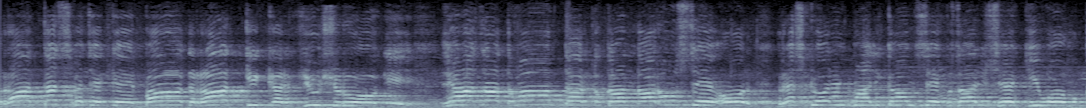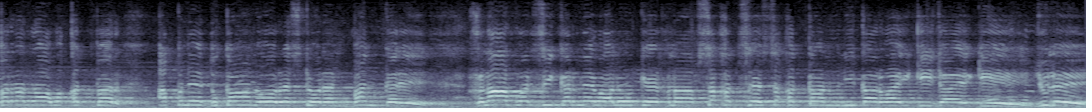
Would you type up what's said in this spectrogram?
रात दस बजे के बाद रात की कर्फ्यू शुरू होगी। लिहाजा तमाम तर दुकानदारों से और रेस्टोरेंट मालिकान से गुजारिश है कि वो मुकर वक़्त पर अपने दुकान और रेस्टोरेंट बंद करे। खिलाफ वर्जी करने वालों के खिलाफ सख्त से सख्त कानूनी कार्रवाई की जाएगी। जुले।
